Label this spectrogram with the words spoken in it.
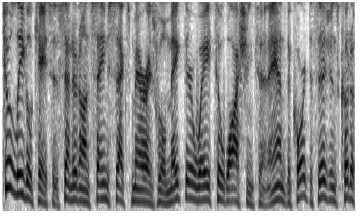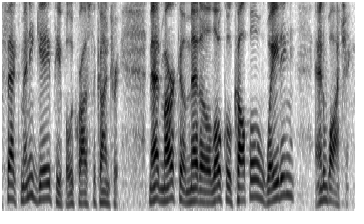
Two legal cases centered on same sex marriage will make their way to Washington, and the court decisions could affect many gay people across the country. Matt Markham met a local couple waiting and watching.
